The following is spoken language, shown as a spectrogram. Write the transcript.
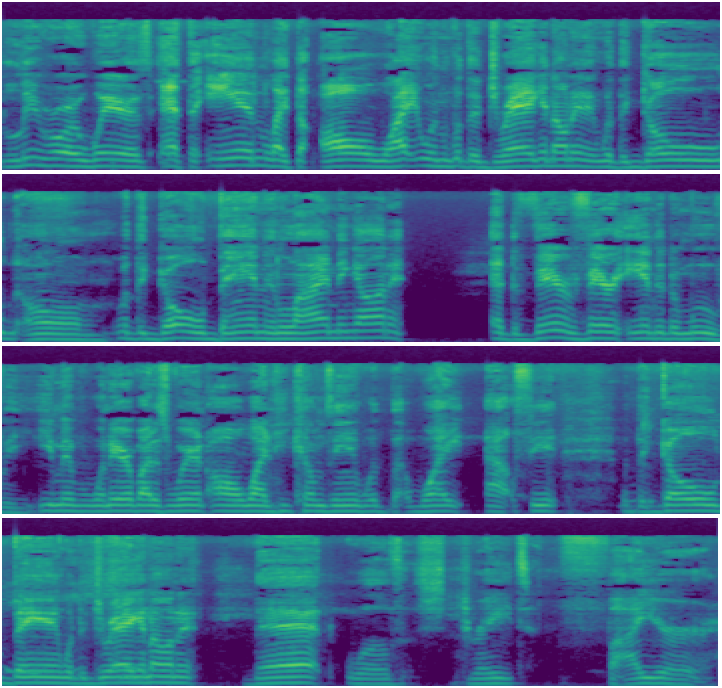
Leroy wears at the end, like the all white one with the dragon on it, with the gold um with the gold band and lining on it. At the very very end of the movie, you remember when everybody's wearing all white, and he comes in with the white outfit with the gold band with the dragon on it. That was straight fire.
